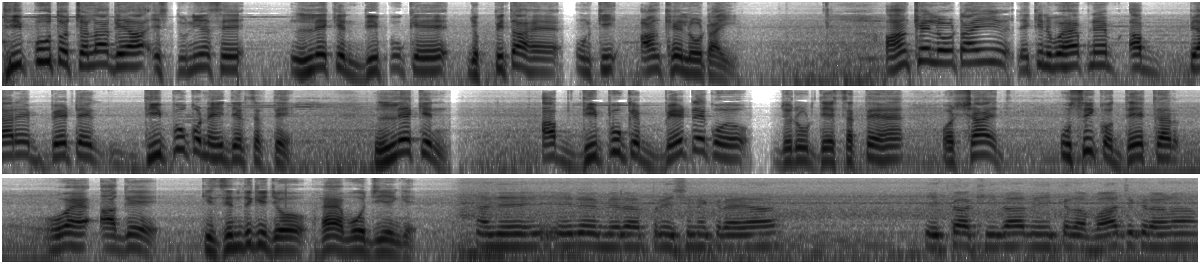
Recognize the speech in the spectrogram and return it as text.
दीपू तो चला गया इस दुनिया से लेकिन दीपू के जो पिता है उनकी आंखें लौट आई आंखें लौट आई लेकिन वह अपने अब प्यारे बेटे दीपू को नहीं देख सकते लेकिन अब दीपू के बेटे को ज़रूर देख सकते हैं और शायद उसी को देखकर वह आगे की ज़िंदगी जो है वो जिएंगे ਅਜੇ ਇਹਨੇ ਮੇਰਾ ਆਪਰੇਸ਼ਨ ਕਰਾਇਆ ਇੱਕ ਅੱਖੀ ਦਾ ਤੇ ਇੱਕ ਦਾ ਬਾਅਦ ਚ ਕਰਾਣਾ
